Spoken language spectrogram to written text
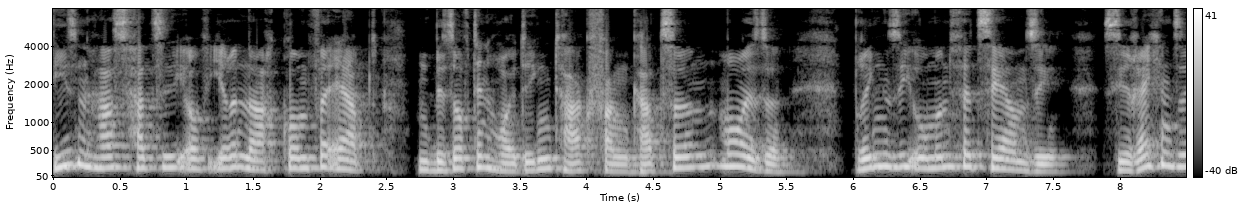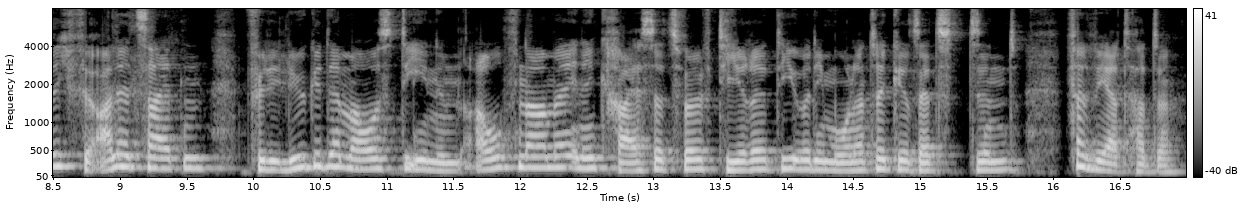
Diesen Hass hat sie auf ihre Nachkommen vererbt, und bis auf den heutigen Tag fangen Katze und Mäuse, bringen sie um und verzehren sie. Sie rächen sich für alle Zeiten für die Lüge der Maus, die ihnen Aufnahme in den Kreis der zwölf Tiere, die über die Monate gesetzt sind, verwehrt hatte.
